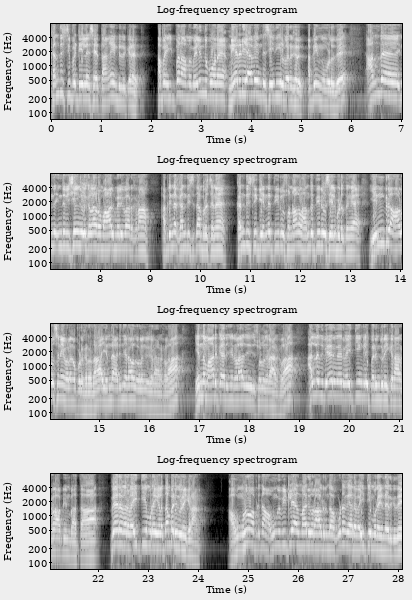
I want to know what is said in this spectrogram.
கந்திஷ்டி பெட்டியில் சேர்த்தாங்க என்று இருக்கிறது அப்போ இப்போ நாம் மெலிந்து போன நேரடியாகவே இந்த செய்திகள் வருகிறது. அப்படிங்கும் பொழுது அந்த இந்த இந்த விஷயங்களுக்கெல்லாம் ரொம்ப ஆள் மெலிவாக இருக்கிறான். அப்படின்னா கந்திஷ்டி தான் பிரச்சனை. கந்திஷ்டிக்கு என்ன தீர்வு சொன்னாங்களோ அந்த தீர்வை செயல்படுத்துங்க. என்று ஆலோசனை வழங்கப்படுகிறதா? எந்த அறிஞராவது வழங்குகிறார்களா? எந்த மார்க்க அறிஞர்களாவது சொல்கிறார்களா? அல்லது வேறு வேறு வைத்தியங்களை பரிந்துரைக்கிறார்களா அப்படின்னு பார்த்தா வேற வேறு வைத்திய முறைகளை தான் பரிந்துரைக்கிறாங்க. அவங்களும் அப்படிதான். அவங்க வீட்டிலே அது மாதிரி ஒரு ஆள் இருந்தால் கூட வேற வைத்திய முறை என்ன இருக்குது.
